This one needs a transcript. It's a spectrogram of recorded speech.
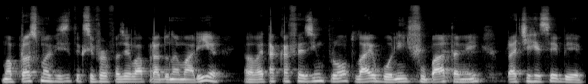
uma próxima visita que você for fazer lá para Dona Maria, ela vai estar tá cafezinho pronto lá e o bolinho de fubá também para te receber.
